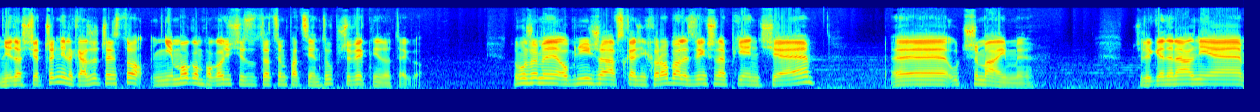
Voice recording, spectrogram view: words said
Niedoświadczeni lekarze często nie mogą pogodzić się z utracą pacjentów, przywyknie do tego. Tu możemy obniża wskaźnik choroby, ale zwiększa napięcie. Eee, utrzymajmy. Czyli generalnie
